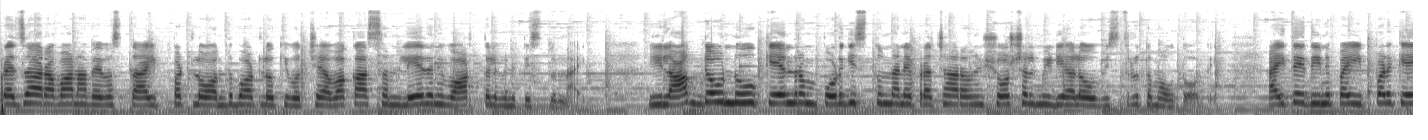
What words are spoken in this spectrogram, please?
ప్రజా రవాణా వ్యవస్థ ఇప్పట్లో అందుబాటులోకి వచ్చే అవకాశం లేదని వార్తలు వినిపిస్తున్నాయి. ఈ లాక్డౌన్ను కేంద్రం పొడిగిస్తుందనే ప్రచారం సోషల్ మీడియాలో విస్తృతమవుతోంది. అయితే దీనిపై ఇప్పటికే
